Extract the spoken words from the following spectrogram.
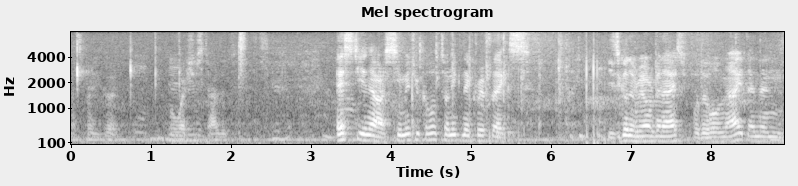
That's pretty good for what she started. STNR, symmetrical tonic neck reflex. He's gonna reorganize for the whole night and then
